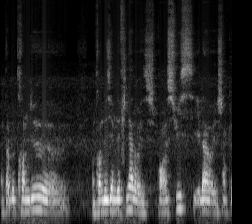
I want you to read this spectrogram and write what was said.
En tableau de 32, euh, en 32e de finale, je prends un Suisse et là, je sens que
